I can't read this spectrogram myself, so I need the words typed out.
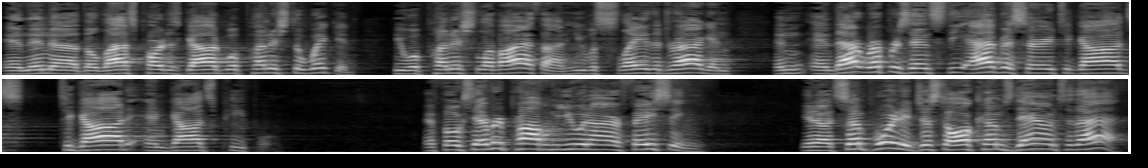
And then uh, the last part is God will punish the wicked. He will punish Leviathan. He will slay the dragon. And, and that represents the adversary to, God's, to God and God's people. And, folks, every problem you and I are facing, you know, at some point it just all comes down to that.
